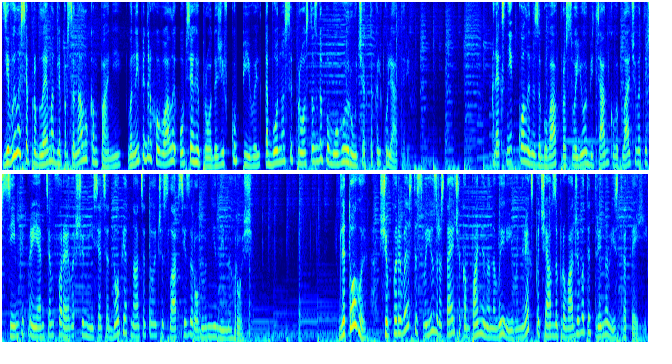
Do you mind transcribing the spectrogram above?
з'явилася проблема для персоналу компанії. Вони підрахували обсяги продажів, купівель та бонуси просто з допомогою ручок та калькуляторів. Рекс ніколи не забував про свою обіцянку виплачувати всім підприємцям Forever щомісяця до 15 числа всі зароблені ними гроші. Для того, щоб перевести свою зростаючу кампанію на новий рівень, Рекс почав запроваджувати три нові стратегії.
